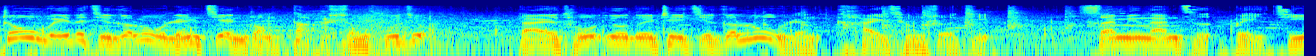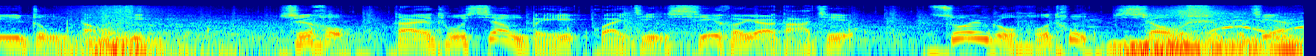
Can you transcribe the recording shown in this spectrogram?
周围的几个路人见状大声呼救，歹徒又对这几个路人开枪射击，三名男子被击中倒地。之后，歹徒向北拐进西河沿大街，钻入胡同消失不见了。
